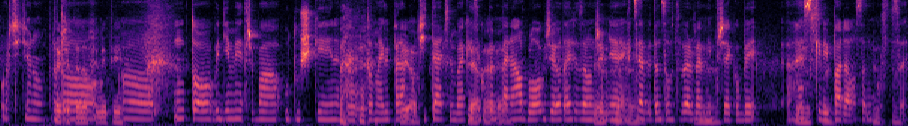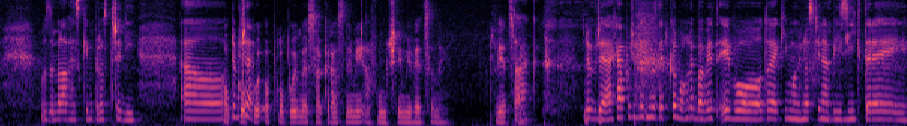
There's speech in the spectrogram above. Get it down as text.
Určitě no. Proto, Takže ten Affinity. Uh, to vidím i třeba u tušky, nebo u tom, jak vypadá počítač, nebo jaký si koupím jo. penál blok, že jo, takže samozřejmě Jo, jo, jo. chci, aby ten software vevnitř jakoby hezky Jasně. vypadal. Jsem se, byla v hezkém prostředí. Uh, dobře, Obklopuj, obklopujme sa krásnymi a funkčnými vecami. Věcmi. tak. Dobře, já chápu, že bychom se teď mohli bavit i o to, jaký možnosti nabízí, který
